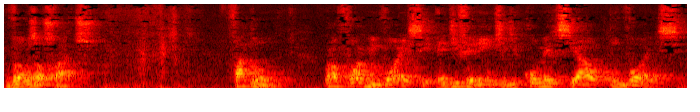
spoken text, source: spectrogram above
Vamos aos fatos. Fato 1. Proforma invoice é diferente de comercial invoice.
